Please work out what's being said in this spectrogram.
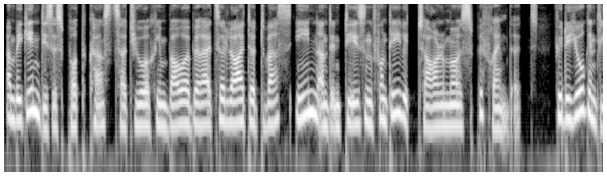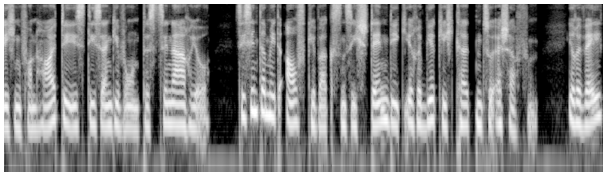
Am Beginn dieses Podcasts hat Joachim Bauer bereits erläutert, was ihn an den Thesen von David Chalmers befremdet. Für die Jugendlichen von heute ist dies ein gewohntes Szenario. Sie sind damit aufgewachsen, sich ständig ihre Wirklichkeiten zu erschaffen. Ihre Welt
